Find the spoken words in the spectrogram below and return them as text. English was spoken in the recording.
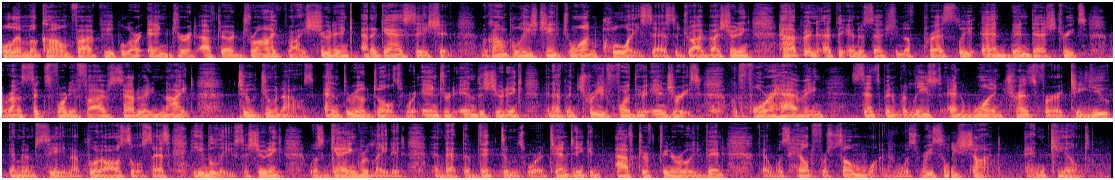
Well, in McComb, five people are injured after a drive-by shooting at a gas station. McComb Police Chief Juan Cloy says the drive-by shooting happened at the intersection of Presley and Bendez Streets around 645 Saturday night. Two juveniles and three adults were injured in the shooting and have been treated for their injuries, with four having since been released and one transferred to UMMC. Now, Cloy also says he believes the shooting was gang-related and that the victims were attending an after-funeral event that was held for someone who was recently shot and killed.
